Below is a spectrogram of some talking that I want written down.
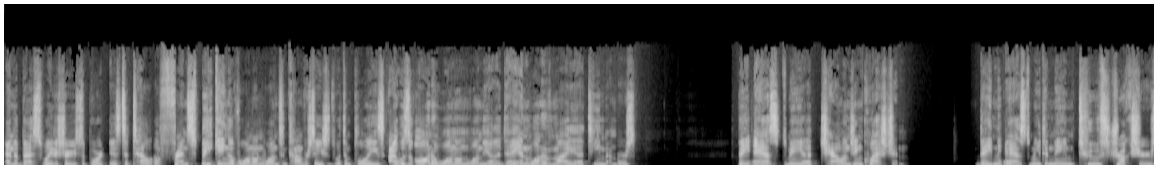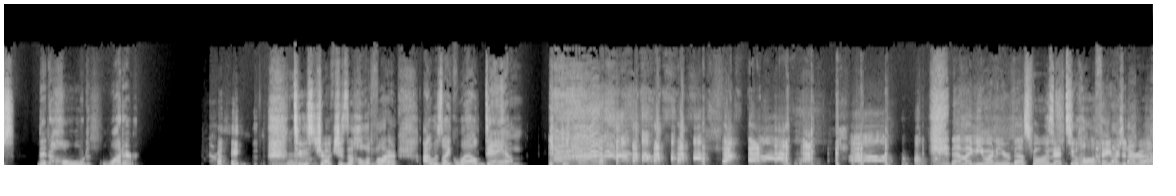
And the best way to show your support is to tell a friend. Speaking of one on ones and conversations with employees, I was on a one on one the other day, and one of my uh, team members they asked me a challenging question. They asked me to name two structures that hold water. Right? Two structures that hold water. I was like, well, damn. That might be one of your best ones. Was that two Hall of Famers in a row? Wow,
